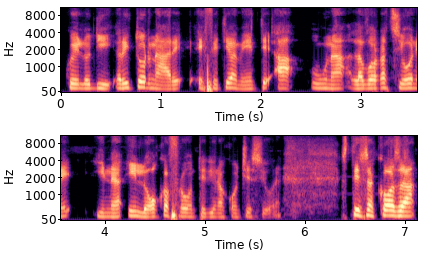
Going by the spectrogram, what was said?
quello di ritornare effettivamente a una lavorazione in, in loco a fronte di una concessione. Stessa cosa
